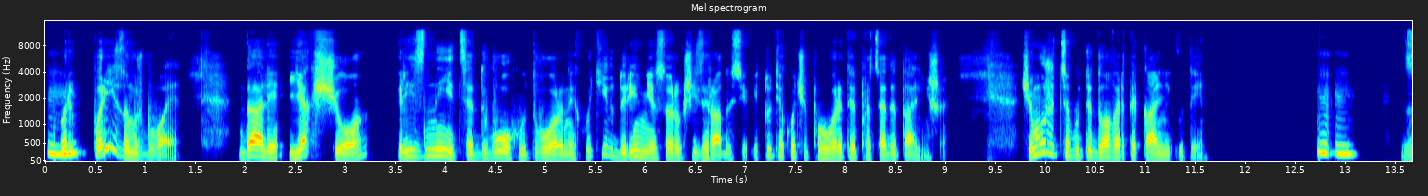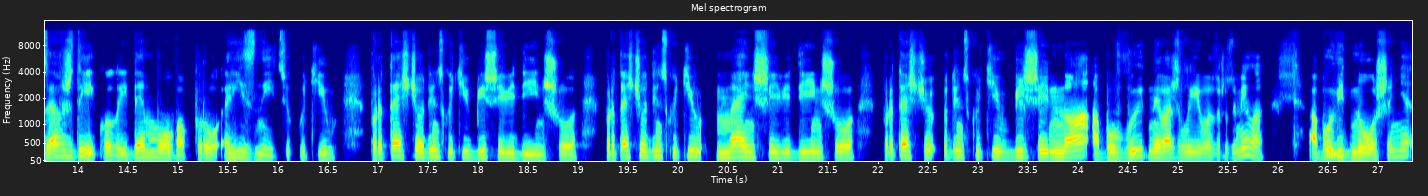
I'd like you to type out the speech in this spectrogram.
По- Угу. По-різному ж буває. Далі, якщо різниця двох утворених кутів дорівнює 46 градусів, і тут я хочу поговорити про це детальніше. Чи можуть це бути два вертикальні кути? Завжди, коли йде мова про різницю кутів, про те, що один з кутів більший від іншого, про те, що один з кутів менший від іншого, про те, що один з кутів більший на або вид, неважливо, зрозуміла? Або відношення,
